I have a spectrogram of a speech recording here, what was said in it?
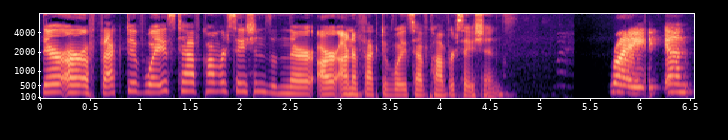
there are effective ways to have conversations and there are ineffective ways to have conversations. Right. And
